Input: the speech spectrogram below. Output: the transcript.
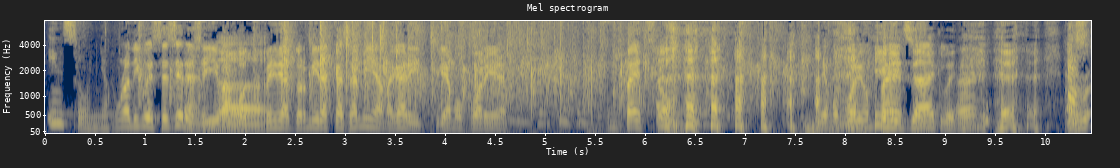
in sogno. Una di queste sere, se And, gli va, può uh, venire a dormire a casa mia, magari tiriamo fuori un pezzo. tiriamo fuori un Yeah, pezzo. exactly. eh? And-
